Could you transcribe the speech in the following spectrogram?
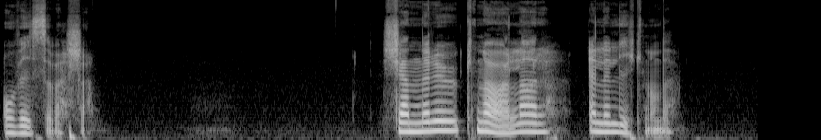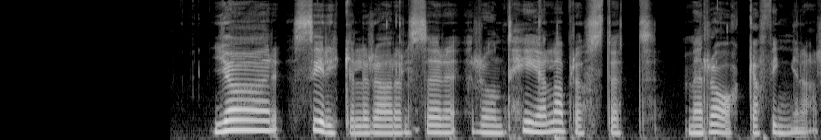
och vice versa. Känner du knölar eller liknande? Gör cirkelrörelser runt hela bröstet med raka fingrar.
